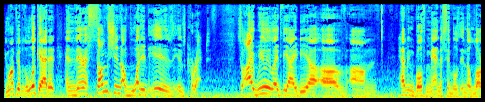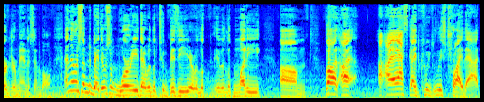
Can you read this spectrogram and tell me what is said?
you want people to look at it and their assumption of what it is is correct. So I really like the idea of um, having both mana symbols in the larger mana symbol. And there was some debate. There was some worry that it would look too busy or it would look it would look muddy. Um, but I I asked, I could at least try that.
